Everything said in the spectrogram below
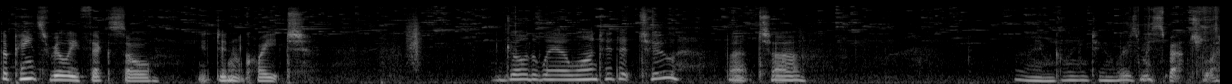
the paint's really thick, so it didn't quite go the way I wanted it to, but uh, I'm going to, where's my spatula?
